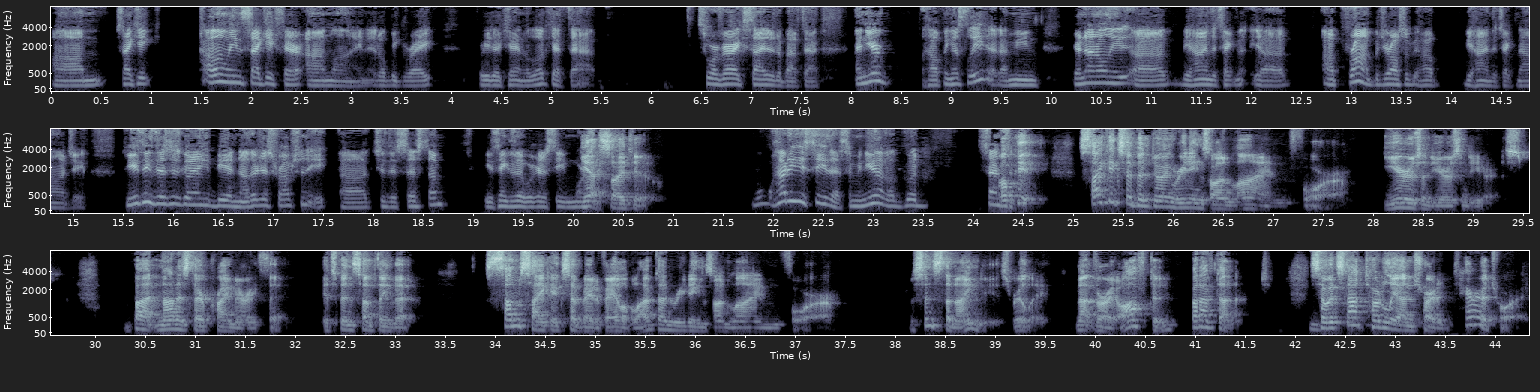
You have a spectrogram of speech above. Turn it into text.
um, Psychic Halloween Psychic Fair online. It'll be great for you to kind of look at that. So we're very excited about that. And you're helping us lead it. I mean, you're not only uh, behind the tech uh, up front, but you're also behind the technology. Do you think this is going to be another disruption uh, to the system? You think that we're going to see more? Yes, I do. How do you see this? I mean, you have a good sense. Well, Psychics have been doing readings online for years and years and years, but not as their primary thing. It's been something that some psychics have made available. I've done readings online for since the 90s, really. Not very often, but I've done it. So it's not totally uncharted territory.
